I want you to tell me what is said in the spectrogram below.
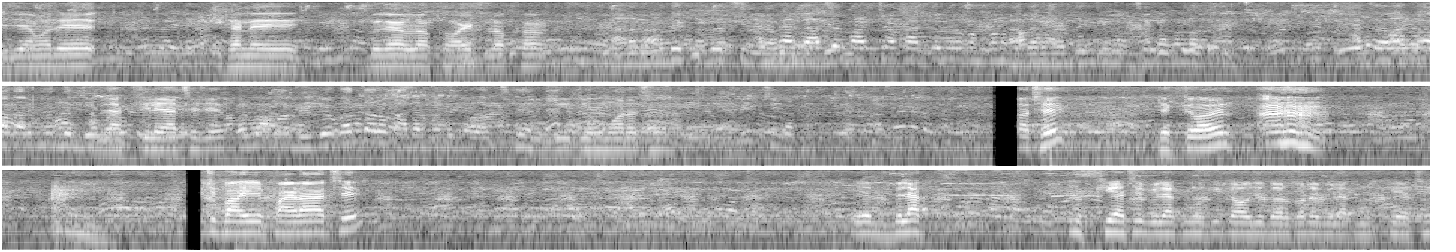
এই যে আমাদের এখানে বেগার লক্ষ্য হোয়াইট লক্ষ্য ব্ল্যাক চিলে আছে যে বিটি হুমার আছে। আছে দেখতে পারেন। কিছু পায়- পায়রা আছে। ব্ল্যাক মুখী আছে ব্ল্যাক মুখী কাউজি দরকার ব্ল্যাক মুখী আছে।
